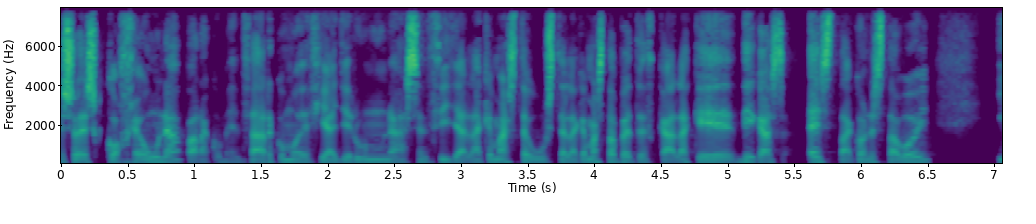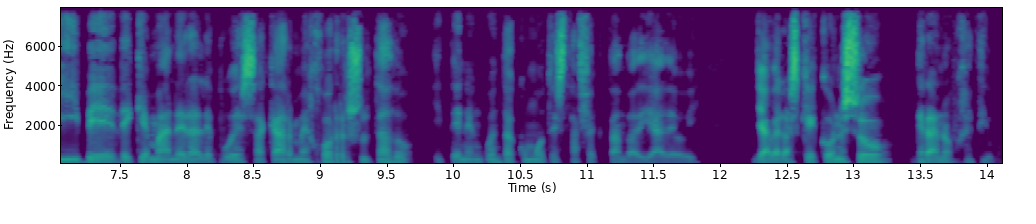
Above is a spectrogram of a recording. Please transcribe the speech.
Eso es, coge una para comenzar, como decía ayer, una sencilla, la que más te guste, la que más te apetezca, la que digas, esta, con esta voy, y ve de qué manera le puedes sacar mejor resultado y ten en cuenta cómo te está afectando a día de hoy. Ya verás que con eso, gran objetivo.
